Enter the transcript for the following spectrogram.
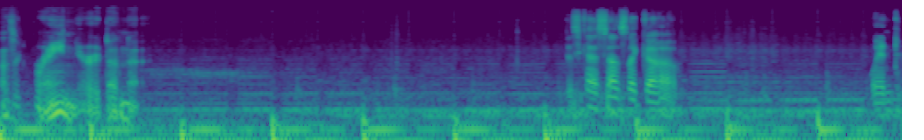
Sounds like rain near it, doesn't it? This kind of sounds like uh, wind.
